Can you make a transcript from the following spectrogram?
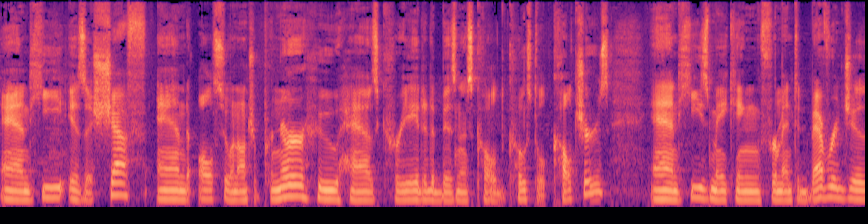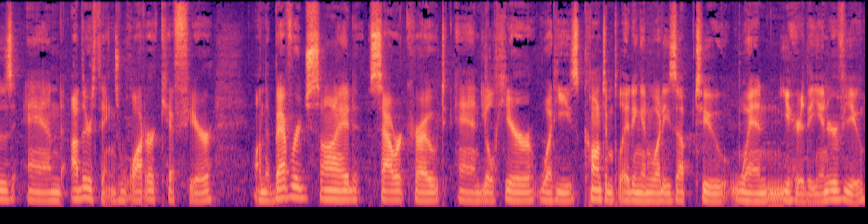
and he is a chef and also an entrepreneur who has created a business called Coastal Cultures. And he's making fermented beverages and other things, water kefir on the beverage side, sauerkraut, and you'll hear what he's contemplating and what he's up to when you hear the interview.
